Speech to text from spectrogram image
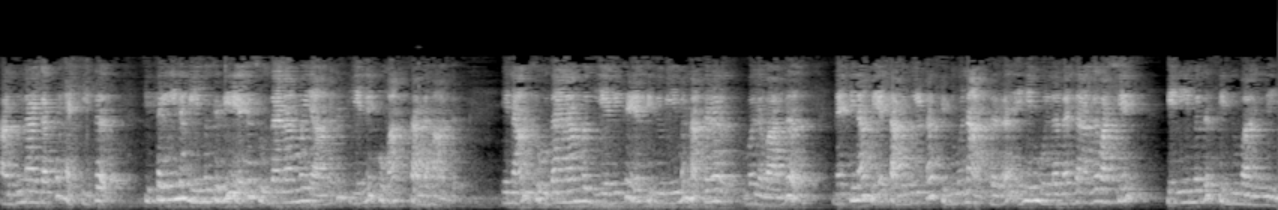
හඳුනාගත හැකිද? සිතලීන වීමකදී ඒක සූදානම්ව යාමට තියෙන්නේ කුමක් සඳහාද? එනම් සූදානම්ව ගිය විට එය සිදුවීම නතර වනවාද? නැතිනම් මේ තවදුරටත් සිදුවන අතර එහි මුලැමැදාග වශයෙන් ගැනීමද සිදුවන්නේ?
